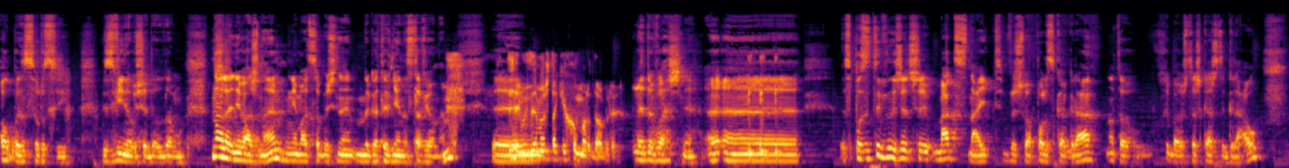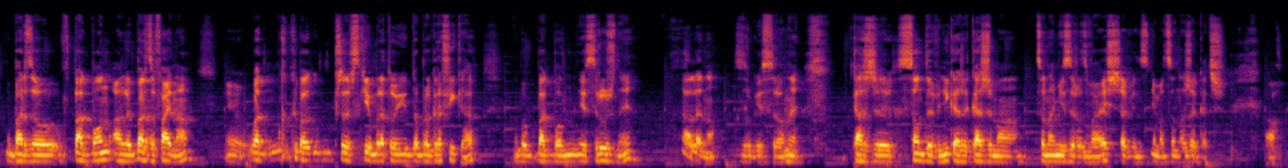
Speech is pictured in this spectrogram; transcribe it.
Open source i zwinął się do domu. No ale nieważne, nie ma co być negatywnie nastawionym. Ja widzę, masz taki humor dobry. No właśnie. E, e, z pozytywnych rzeczy Max Knight wyszła polska gra, no to chyba już też każdy grał. Bardzo w Backbone, ale bardzo fajna. Ład, chyba przede wszystkim ratuje dobra grafika, no bo Backbone jest różny, ale no, z drugiej strony każdy, z sądy wynika, że każdy ma co najmniej 0,20, więc nie ma co narzekać. O.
